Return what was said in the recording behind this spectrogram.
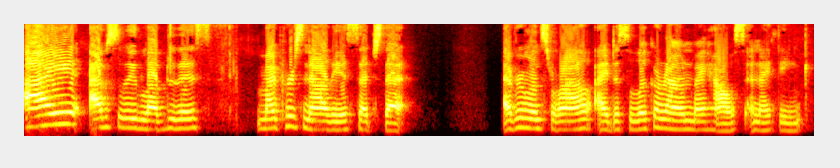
I absolutely loved this. My personality is such that every once in a while I just look around my house and I think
